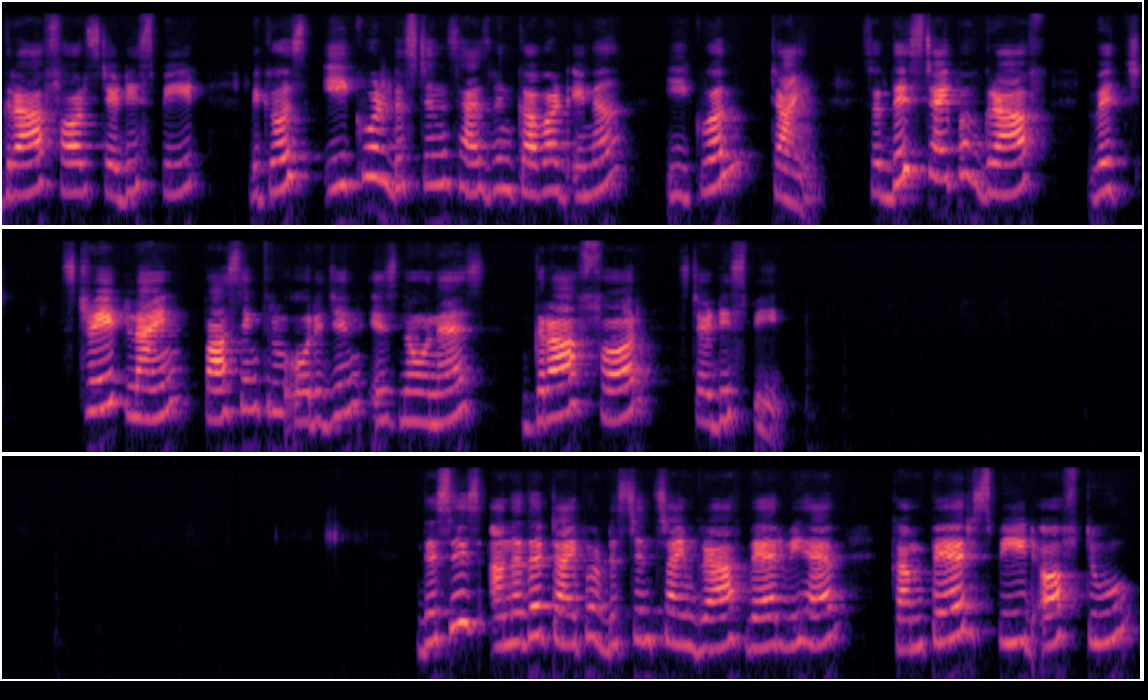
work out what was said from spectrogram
graph for steady speed because equal distance has been covered in a equal time. So this type of graph which straight line passing through origin is known as graph for steady speed. This is another type of distance time graph where we have compare speed of two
